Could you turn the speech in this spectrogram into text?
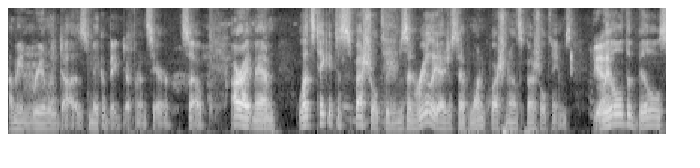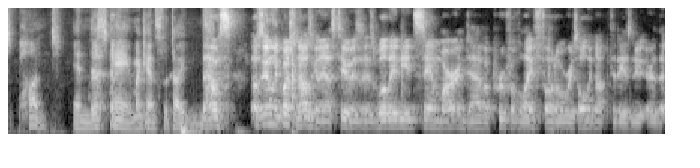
I mean, mm. really does make a big difference here. So, all right, man, let's take it to special teams. And really, I just have one question on special teams. Yeah. Will the Bills punt in this game against the Titans? That was that was the only question I was going to ask too. Is, is will they need Sam Martin to have a proof of life photo where he's holding up today's new or the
